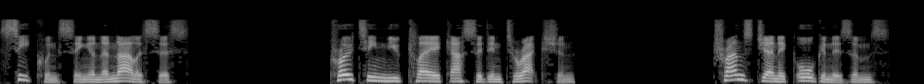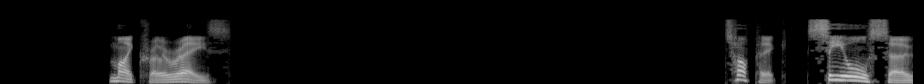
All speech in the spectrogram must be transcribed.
Sequencing and analysis. Protein nucleic acid interaction. Transgenic organisms Microarrays. Topic. See also.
